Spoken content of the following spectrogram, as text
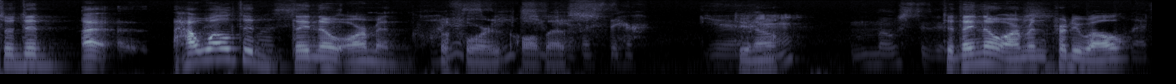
So did uh, how well did they know Armin before all this? us there. Yeah, Do you know? Mhm. most of it Did they know Armin pretty well? all that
